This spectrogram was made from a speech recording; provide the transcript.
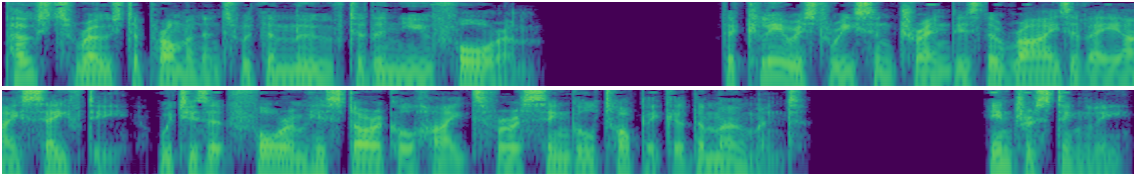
posts rose to prominence with the move to the new forum. The clearest recent trend is the rise of AI safety, which is at forum historical heights for a single topic at the moment. Interestingly,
